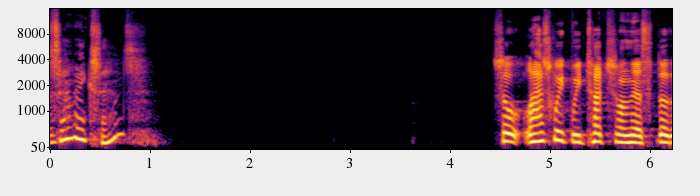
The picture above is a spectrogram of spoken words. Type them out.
Does that make sense? So last week we touched on this. The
